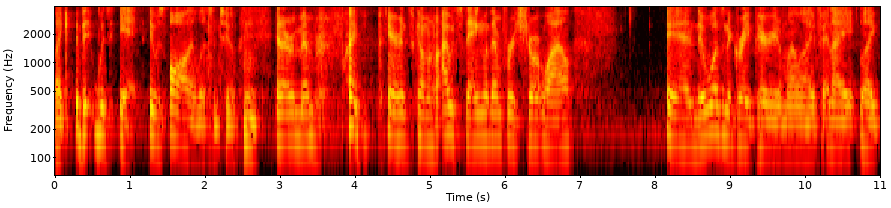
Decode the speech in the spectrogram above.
Like it was it. It was all I listened to. And I remember my parents coming home. I was staying with them for a short while. And it wasn't a great period of my life and I like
